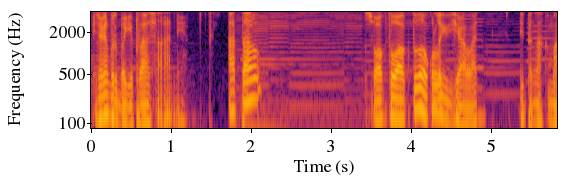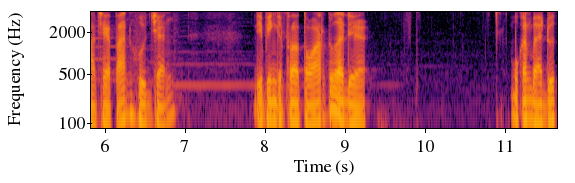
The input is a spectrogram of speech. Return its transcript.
Itu kan berbagi perasaan ya. Atau sewaktu-waktu aku lagi jalan di tengah kemacetan, hujan, di pinggir trotoar tuh ada bukan badut,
